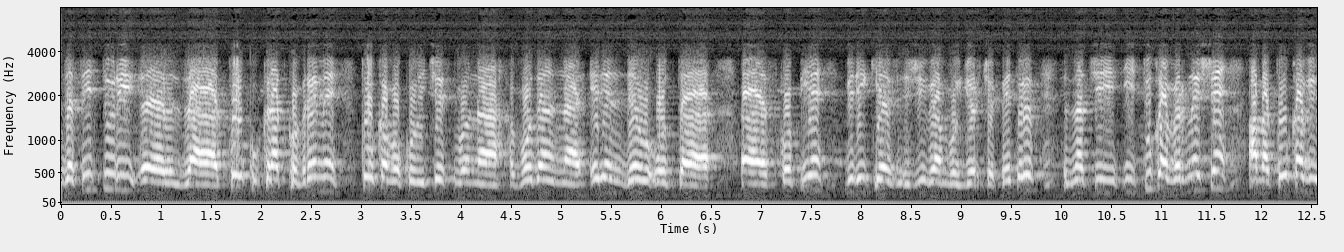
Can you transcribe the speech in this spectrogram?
да се истори за толку кратко време толкаво количество на вода на еден дел од Скопје, бидејќи јас живеам во Ѓорче Петров, значи и тука врнеше, ама толкави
